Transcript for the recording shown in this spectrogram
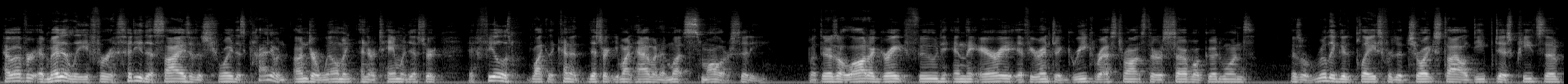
However, admittedly, for a city the size of Detroit, it's kind of an underwhelming entertainment district. It feels like the kind of district you might have in a much smaller city. But there's a lot of great food in the area. If you're into Greek restaurants, there are several good ones. There's a really good place for Detroit style deep dish pizza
